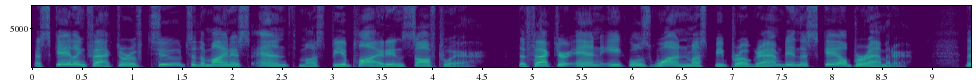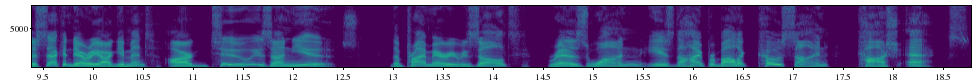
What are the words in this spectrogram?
a scaling factor of 2 to the minus nth must be applied in software. The factor n equals 1 must be programmed in the scale parameter. The secondary argument, arg2, is unused. The primary result, res1, is the hyperbolic cosine cosh x.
